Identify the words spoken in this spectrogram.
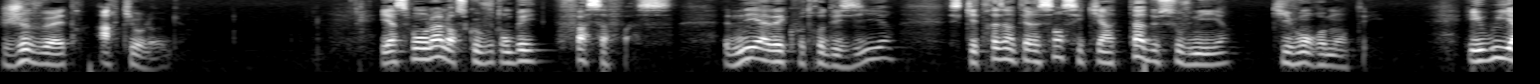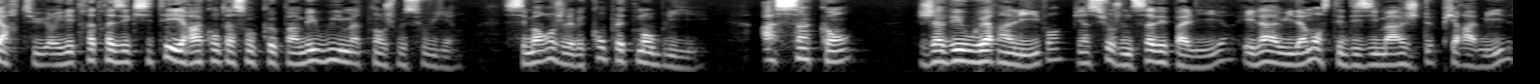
Je veux être archéologue. Et à ce moment-là, lorsque vous tombez face à face, né avec votre désir, ce qui est très intéressant, c'est qu'il y a un tas de souvenirs qui vont remonter. Et oui, Arthur, il est très très excité et raconte à son copain, mais oui, maintenant je me souviens. C'est marrant, je l'avais complètement oublié. À 5 ans, j'avais ouvert un livre, bien sûr je ne savais pas lire, et là évidemment c'était des images de pyramides,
